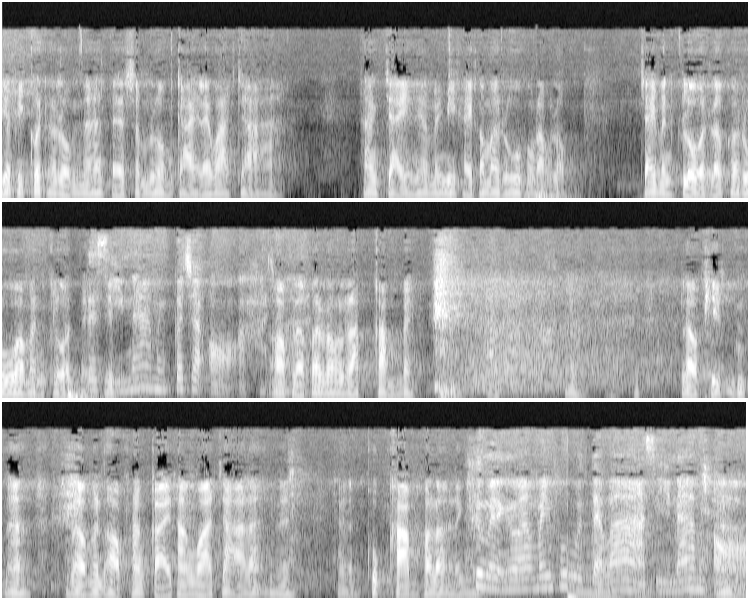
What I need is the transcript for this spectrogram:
อย่าไปกดอารมณ์นะแต่สำรวมกายและวาจา ทางใจเนี่ยไม่มีใครเข้ามารู้ของเราหรอก ใจมันโกรธเราก็รู้ว่ามันโกรธไปแต่สีหน้ามันก็จะออกอะค่ะออกเราก็ต้องรับกรรมไปเราผิดนะ เรามันออกทางกายทางวาจาแล้วนะเอ่อคุกคามเขาแล้วอะไรเงี้ยคือหมายถึงว่าไม่พูดแต่ว่าสีหน้ามันออก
